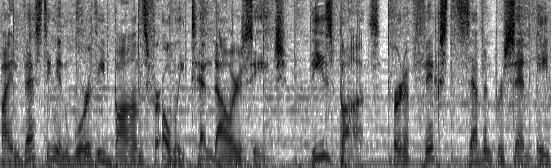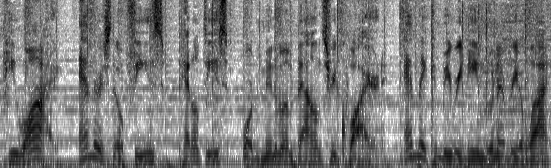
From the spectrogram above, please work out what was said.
by investing in worthy bonds for only $10 each. These bonds earn a fixed 7% APY, and there's no fees, penalties, or minimum balance required, and they can be redeemed whenever you like.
